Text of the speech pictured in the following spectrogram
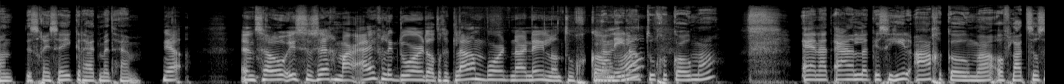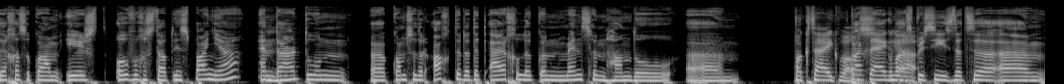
Want er is geen zekerheid met hem. Ja. En zo is ze zeg maar eigenlijk door dat reclamebord naar Nederland toegekomen. Naar Nederland toegekomen. En uiteindelijk is ze hier aangekomen. Of laat ze zeggen, ze kwam eerst overgestapt in Spanje. En Mhm. daar toen eh, kwam ze erachter dat het eigenlijk een mensenhandel ehm, Praktijk was. praktijk was. Ja. Precies. Dat ze ehm,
